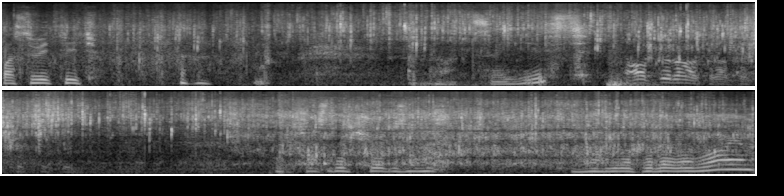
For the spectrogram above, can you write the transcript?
Посвітіть. Так, це є. оператора підключити. Чесночок зараз гарно переливаємо.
